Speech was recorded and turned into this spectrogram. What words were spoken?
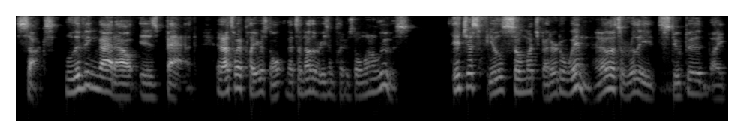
sucks. Living that out is bad. And that's why players don't, that's another reason players don't want to lose. It just feels so much better to win. I know that's a really stupid, like,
